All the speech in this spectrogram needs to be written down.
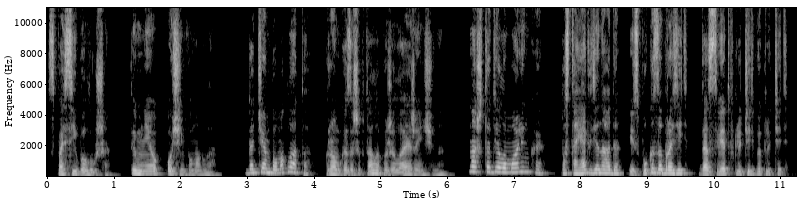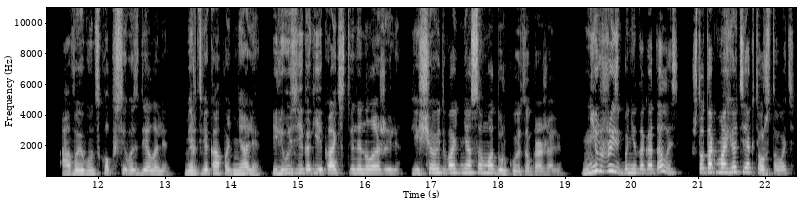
«Спасибо, Луша, ты мне очень помогла». «Да чем помогла-то?» – громко зашептала пожилая женщина. «Наше-то дело маленькое. Постоять где надо, испуг изобразить, да свет включить-выключить. А вы вон сколько всего сделали. Мертвяка подняли, иллюзии какие качественные наложили. Еще и два дня самодурку изображали. Ни в жизнь бы не догадалась, что так моете актерствовать!»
